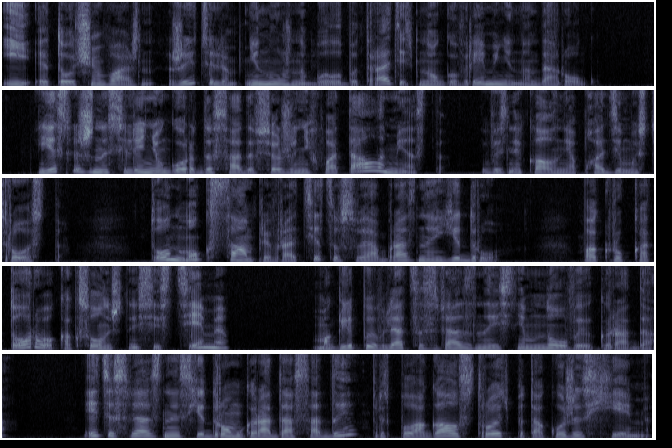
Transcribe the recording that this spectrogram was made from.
И, это очень важно, жителям не нужно было бы тратить много времени на дорогу. Если же населению города Сада все же не хватало места и возникала необходимость роста, то он мог сам превратиться в своеобразное ядро, вокруг которого, как в Солнечной системе, могли появляться связанные с ним новые города. Эти связанные с ядром города-сады предполагалось строить по такой же схеме.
